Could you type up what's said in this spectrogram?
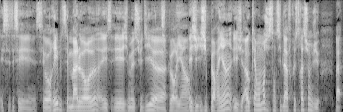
et c'est horrible, c'est malheureux, et, je me suis dit. Euh, peux rien. Et j'y peux rien, et à aucun moment j'ai senti de la frustration. Je bah,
